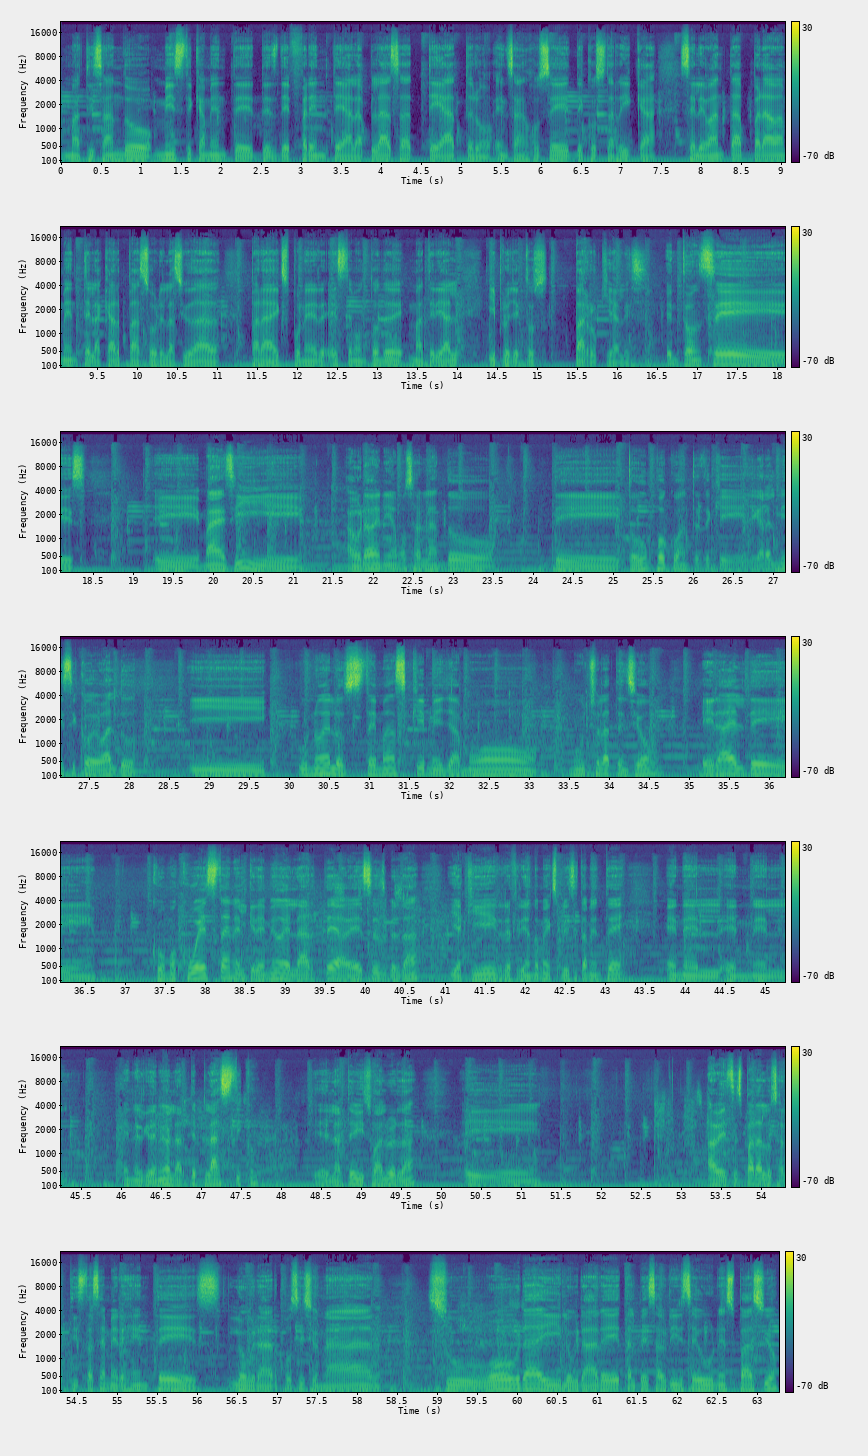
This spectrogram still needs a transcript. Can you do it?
Matizando místicamente desde frente a la Plaza Teatro en San José de Costa Rica, se levanta bravamente la carpa sobre la ciudad para exponer este montón de material y proyectos parroquiales. Entonces, eh, sí, eh, ahora veníamos hablando de todo un poco antes de que llegara el místico de Baldo y uno de los temas que me llamó mucho la atención era el de cómo cuesta en el gremio del arte a veces, ¿verdad? Y aquí refiriéndome explícitamente en el, en el, en el gremio del arte plástico, el arte visual, ¿verdad? Eh, a veces para los artistas emergentes lograr posicionar su obra y lograr eh, tal vez abrirse un espacio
